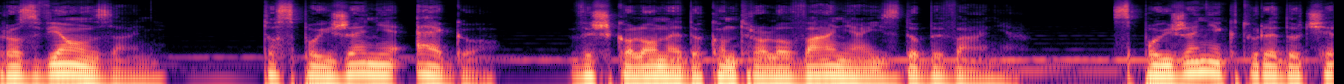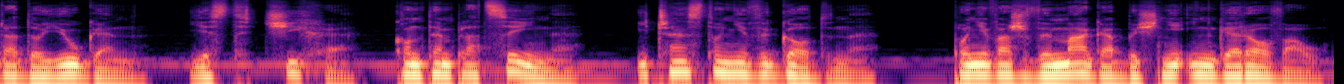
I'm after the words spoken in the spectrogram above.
rozwiązań. To spojrzenie ego, wyszkolone do kontrolowania i zdobywania. Spojrzenie, które dociera do Jugend, jest ciche, kontemplacyjne i często niewygodne, ponieważ wymaga, byś nie ingerował,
